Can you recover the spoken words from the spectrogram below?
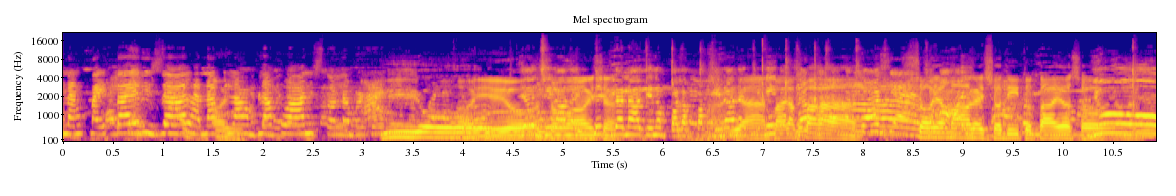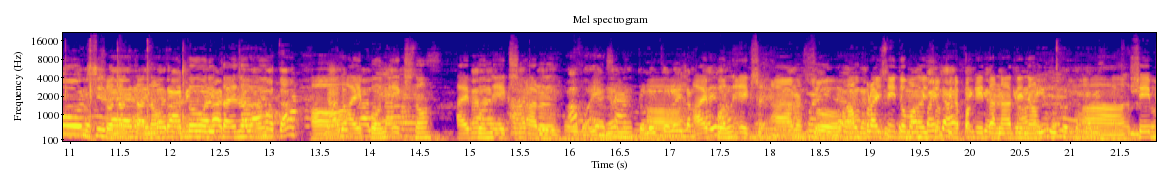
ng Taytay Rizal. Hanapin Ay. lang ang Black One, stall number 20. Iyo. Ayun, Yan si so, mga Nanay. Bigla natin ang palakpak si Nanay. Yan, Sige, palakpakan. So, yan mga guys. So, dito tayo. So, Yun, si so Nanay. nagtanong. Maraming Ito ulit tayo, no? salamat, ha? Oh, Lalong-lalo iPhone na- X, no? iPhone Ay, XR. Oh, yan, yan, tuloy-tuloy lang Ah, tayo. iPhone XR. So, ang price nito mga guys, yung pinapakita natin, no? Ah, 7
